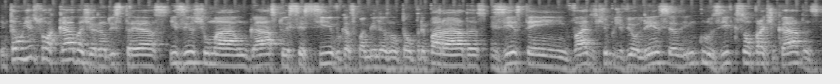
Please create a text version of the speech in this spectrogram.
Então isso acaba gerando estresse, existe uma, um gasto excessivo que as famílias não estão preparadas, existem vários tipos de violência, inclusive que são praticadas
